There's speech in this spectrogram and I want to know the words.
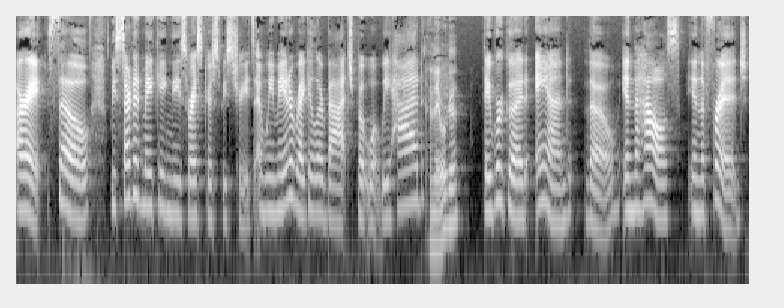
All right, so we started making these Rice Krispies treats, and we made a regular batch. But what we had And they were good. They were good. And though, in the house, in the fridge,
